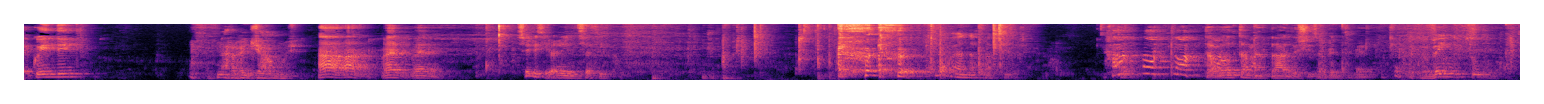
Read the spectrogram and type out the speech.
e quindi? Arrangiamoci. Ah, ah, bene, bene. Si ritira l'iniziativa. Dove è andata a finire? Stavolta mi andrà decisamente meglio. 21.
